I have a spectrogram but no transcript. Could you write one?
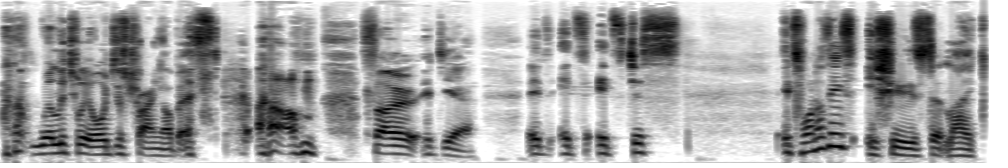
We're literally all just trying our best. Um, so it, yeah, it, it's it's just it's one of these issues that like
